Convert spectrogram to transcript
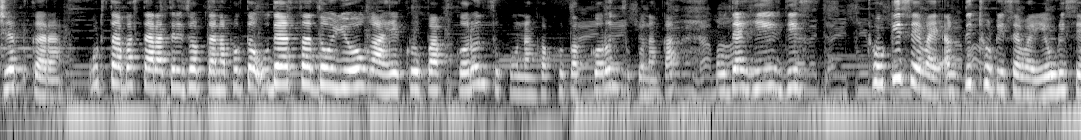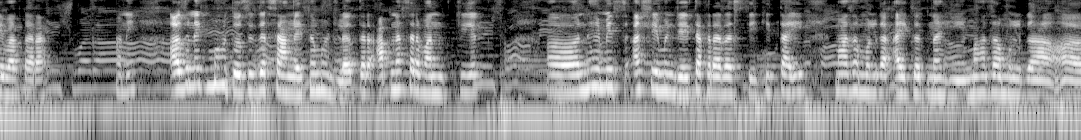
जप करा. उठता बसता रात्री झोपताना फक्त उद्याचा जो योग आहे कृपा करून चुकू नका कृपा करून चुकू नका. उद्या ही जी छोटी सेवा आहे अगदी छोटी सेवा आहे एवढी सेवा करा. आणि अजून एक महत्त्वाचं जर सांगायचं म्हटलं तर आपणा सर्वांची एक नेहमीच अशी म्हणजे तक्रार असते की ताई माझा मुलगा ऐकत नाही. माझा मुलगा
